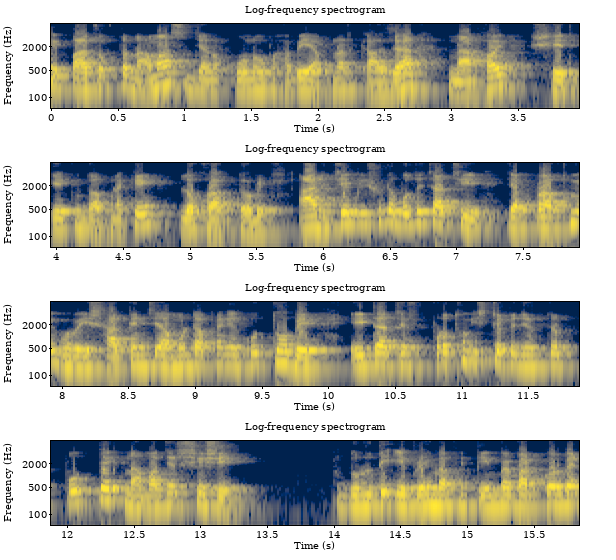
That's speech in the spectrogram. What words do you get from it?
এই পাঁচক্ত নামাজ যেন কোনোভাবে আপনার কাজা না হয়, সেদিকে কিন্তু আপনাকে লক্ষ্য রাখতে হবে। আর যে বিষয়টা বলতে চাচ্ছি যে প্রাথমিকভাবে এই সাত দিন যে আমলটা আপনাকে করতে হবে, এটা যে প্রথম স্টেপে যেটা প্রত্যেক নামাজের শেষে দুরুদে ইব্রাহিম আপনি তিনবার পাঠ করবেন,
